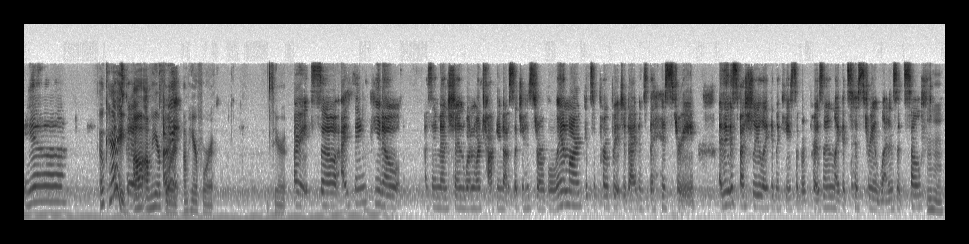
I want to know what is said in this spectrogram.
Yeah. okay uh, i'm here for All it right. i'm here for it let's hear it All right, so I think, you know, as I mentioned, when we're talking about such a historical landmark, it's appropriate to dive into the history. I think, especially like in the case of a prison, like its history lends itself Mhm.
